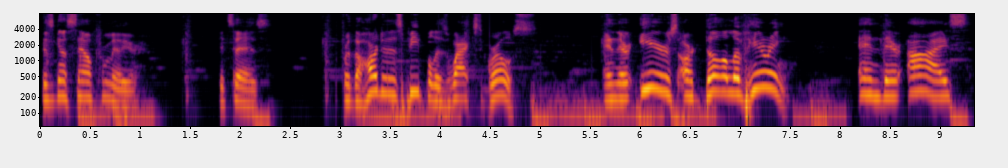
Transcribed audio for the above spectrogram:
This is going to sound familiar. It says, For the heart of this people is waxed gross, and their ears are dull of hearing, and their eyes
